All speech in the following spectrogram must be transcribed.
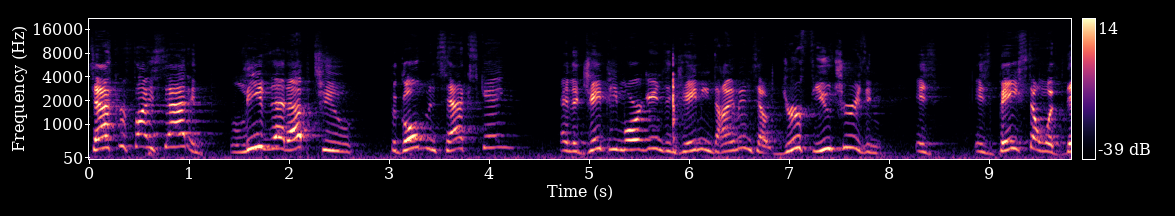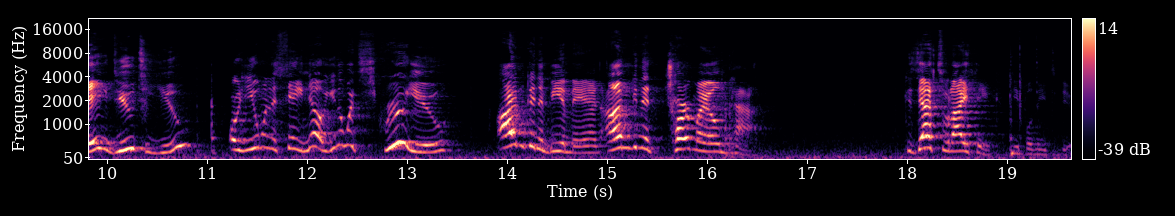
sacrifice that and leave that up to the Goldman Sachs gang and the JP Morgans and Jamie Dimons that your future is, in, is, is based on what they do to you? Or do you want to say, no, you know what, screw you. I'm going to be a man. I'm going to chart my own path. Because that's what I think people need to do.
